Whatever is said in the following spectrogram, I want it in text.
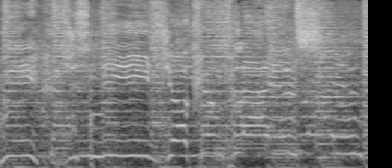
We just need your compliance.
